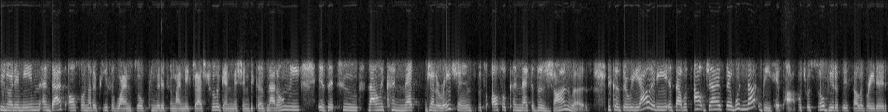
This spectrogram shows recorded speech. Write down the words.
You know what I mean? And that's also another piece of why I'm so committed to my Make Jazz Trill Again mission because not only is it to not only connect generations, but to also connect the genres. Because the reality is that without jazz, there would not be hip hop, which was so beautifully celebrated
